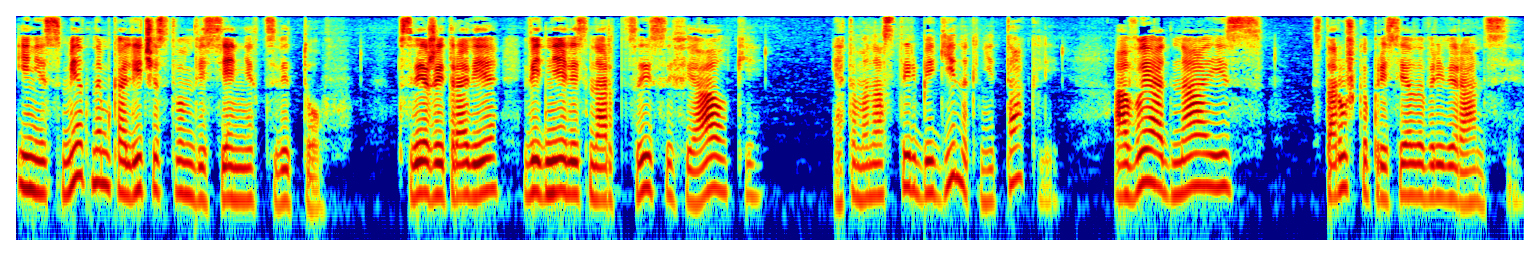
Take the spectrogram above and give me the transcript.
и несметным количеством весенних цветов. В свежей траве виднелись нарциссы, фиалки. «Это монастырь бегинок, не так ли? А вы одна из...» Старушка присела в реверансе.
